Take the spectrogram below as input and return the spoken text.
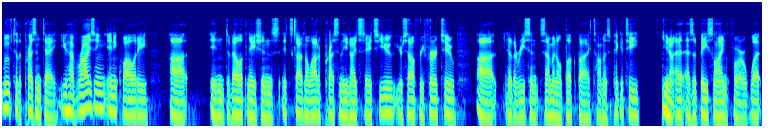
move to the present day. You have rising inequality uh, in developed nations. It's gotten a lot of press in the United States. You yourself referred to, uh, you know, the recent seminal book by Thomas Piketty, you know, as, as a baseline for what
